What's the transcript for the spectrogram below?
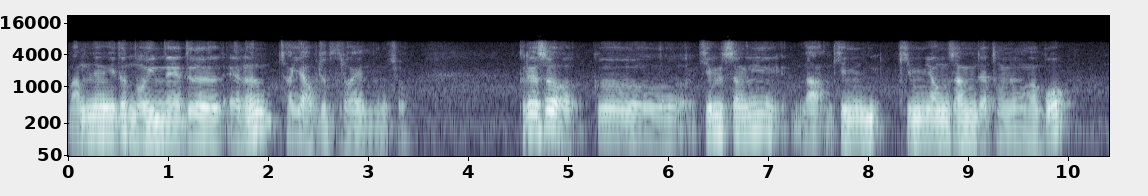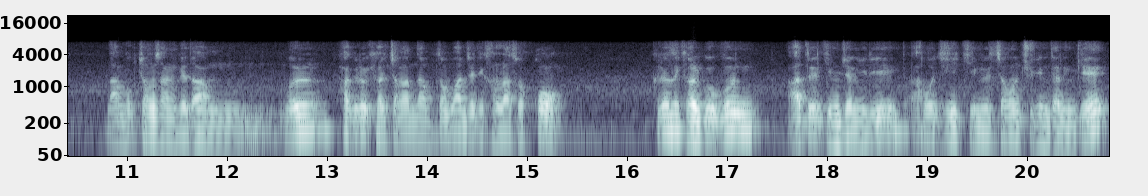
망령이든 노인네들에는 자기 아버지도 들어가 있는 거죠. 그래서 그 김일성이 나, 김, 김영삼 대통령하고 남북 정상회담을 하기로 결정한 다음부터 완전히 갈라섰고 그래서 결국은 아들 김정일이 아버지 김일성을 죽인다는 게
